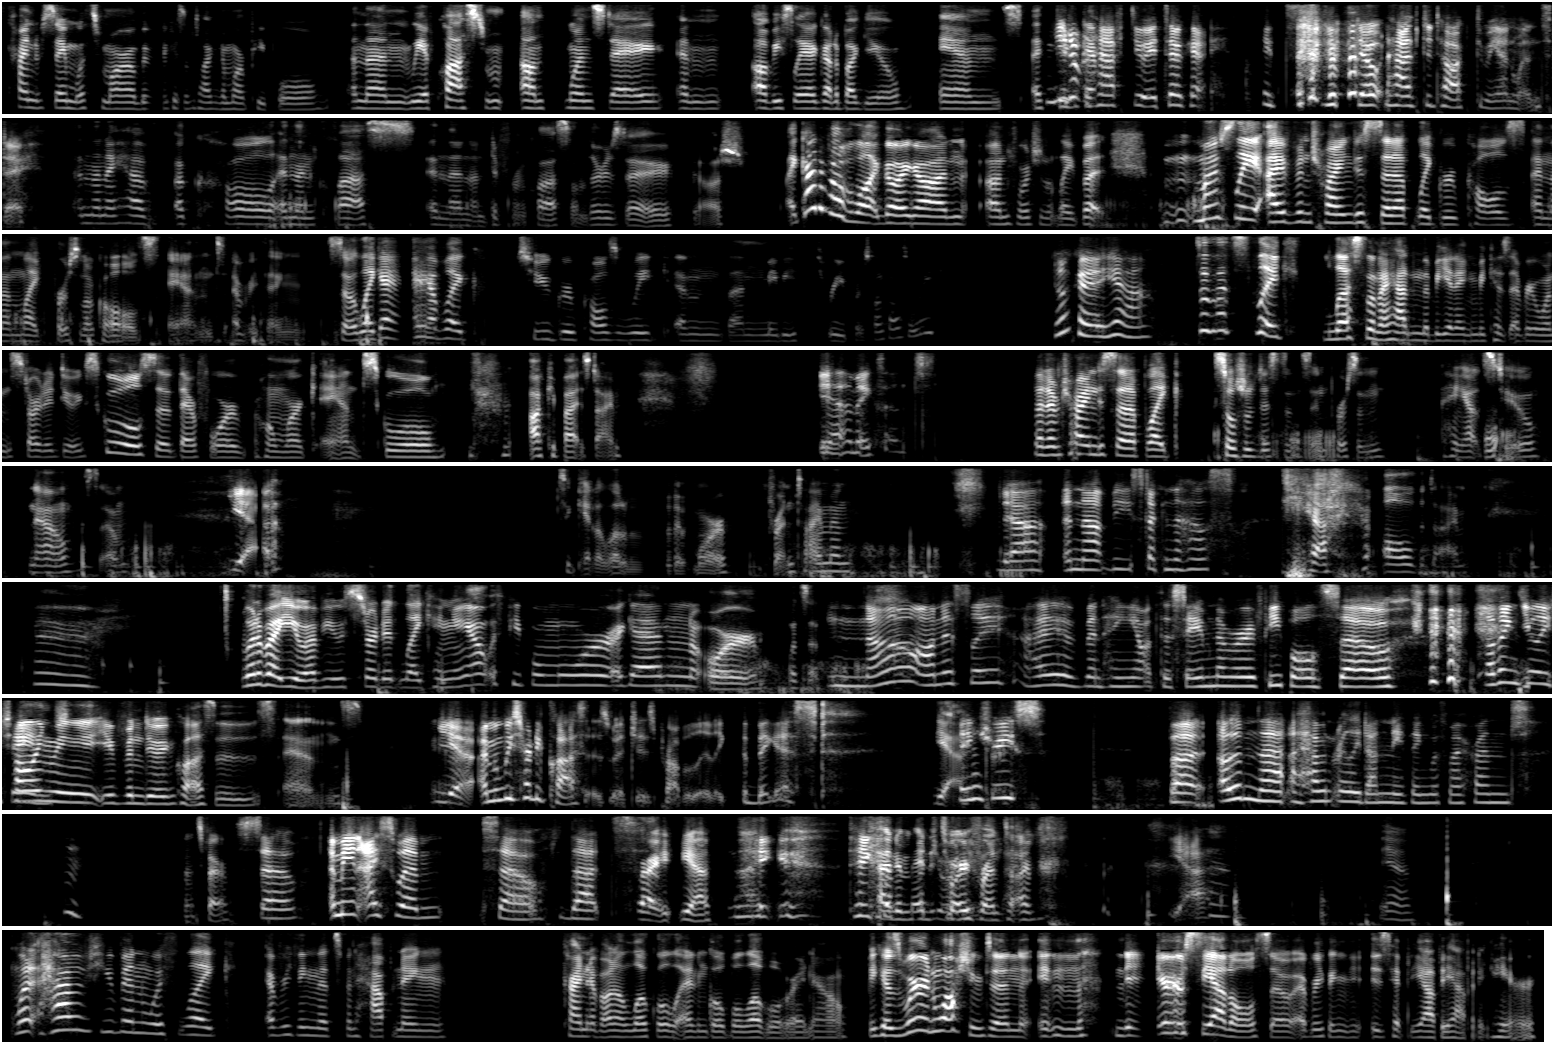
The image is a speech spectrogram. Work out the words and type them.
kind of same with tomorrow because I'm talking to more people, and then we have class on Wednesday, and obviously I gotta bug you, and I think You don't I- have to. It's okay. It's you don't have to talk to me on Wednesday. and then I have a call, and then class, and then a different class on Thursday. Gosh. I kind of have a lot going on, unfortunately, but m- mostly I've been trying to set up like group calls and then like personal calls and everything. So like I I have like two group calls a week and then maybe three personal calls a week. Okay, yeah. So that's like less than I had in the beginning because everyone started doing school, so therefore homework and school occupies time. Yeah, that makes sense. But I'm trying to set up like social distance in person hangouts too now, so Yeah. to get a little bit more friend time in. Yeah, and not be stuck in the house. Yeah, all the time. what about you? Have you started like hanging out with people more again, or what's up? No, honestly, I have been hanging out with the same number of people, so nothing's really changed. telling me you've been doing classes and Yeah, I mean, we started classes, which is probably like the biggest yeah, sure. increase. But other than that, I haven't really done anything with my friends. Hmm. That's fair. So, I mean, I swim, so that's Right. Yeah. like take Kind of mandatory majority of my friend time. Yeah. Yeah. What have you been with like everything that's been happening kind of on a local and global level right now? Because we're in Washington in near Seattle, so everything is hippy hoppy happening here.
